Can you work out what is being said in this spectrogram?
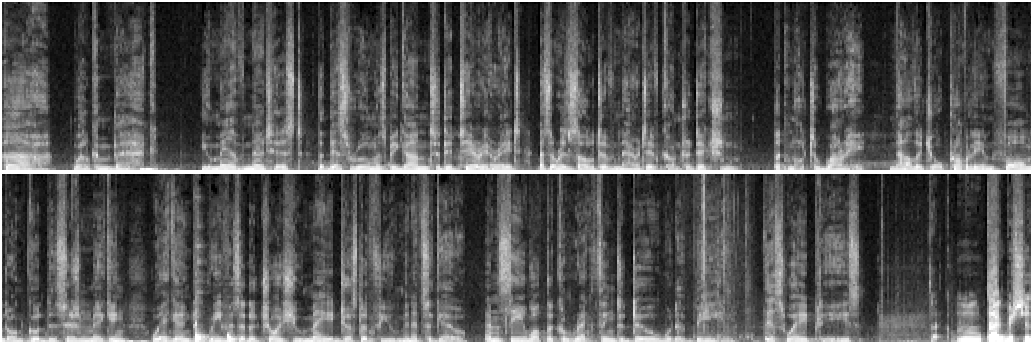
Ah, welcome back. You may have noticed that this room has begun to deteriorate as a result of narrative contradiction. But not to worry. Now that you're properly informed on good decision making, we're going to revisit a choice you made just a few minutes ago and see what the correct thing to do would have been. This way, please. Tak, mm, tak jakbyście,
